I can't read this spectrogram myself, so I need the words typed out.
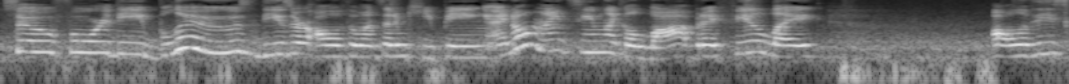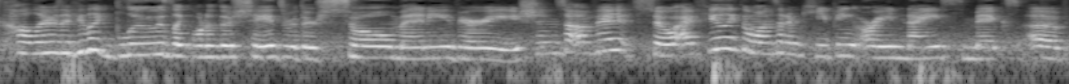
So for the blues, these are all of the ones that I'm keeping. I know it might seem like a lot, but I feel like all of these colors. I feel like blue is like one of those shades where there's so many variations of it. So I feel like the ones that I'm keeping are a nice mix of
